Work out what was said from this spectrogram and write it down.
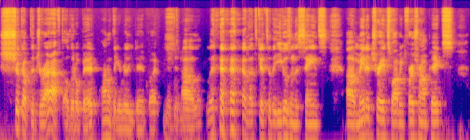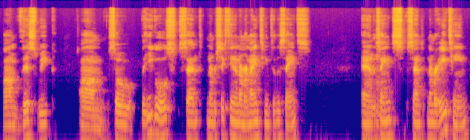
shook up the draft a little bit. I don't think it really did, but did uh, let's get to the Eagles and the Saints. Uh, made a trade swapping first round picks um, this week. Um, so the Eagles sent number 16 and number 19 to the Saints and mm-hmm. the Saints sent number 18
